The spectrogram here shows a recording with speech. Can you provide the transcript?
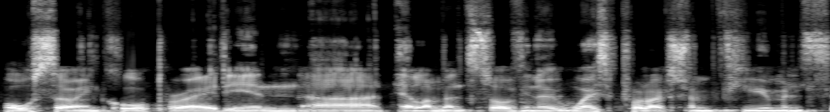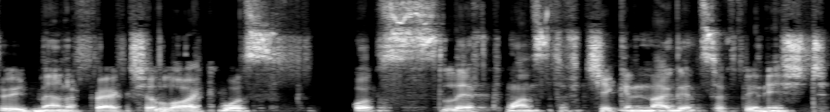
also incorporate in uh, elements of you know waste products from human food manufacture, like what's what's left once the chicken nuggets are finished.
